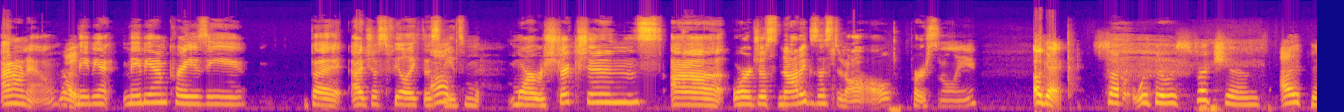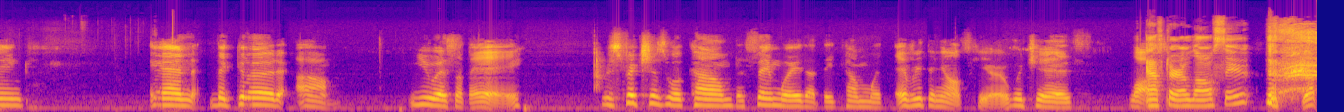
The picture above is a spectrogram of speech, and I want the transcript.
I don't know. Right. maybe maybe i'm crazy but i just feel like this Um, needs m- more restrictions uh or just not exist at all personally Okay, so with the restrictions, I think, and the good um, US of A, restrictions will come the same way that they come with everything else here, which is after a lawsuit. lawsuit Yep.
